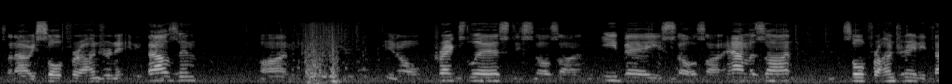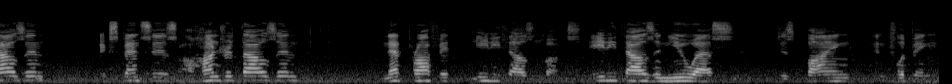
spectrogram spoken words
So now he sold for 180,000 on, you know, Craigslist. He sells on eBay. He sells on Amazon. Sold for 180,000. Expenses 100,000. Net profit 80,000 bucks. 80,000 US. Just buying and flipping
